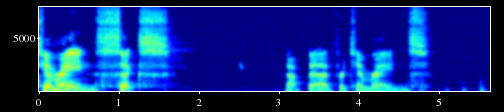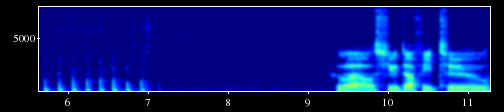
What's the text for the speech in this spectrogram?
Tim Raines, six. Not bad for Tim Raines. Who else? Hugh Duffy, two.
